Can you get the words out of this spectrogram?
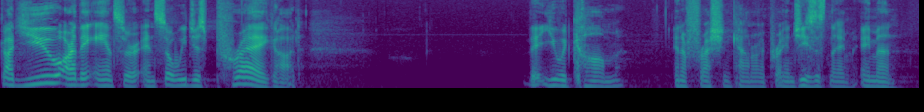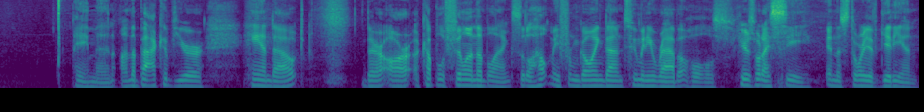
God, you are the answer. And so we just pray, God, that you would come in a fresh encounter. I pray in Jesus' name. Amen. Amen. On the back of your handout, there are a couple of fill in the blanks that'll help me from going down too many rabbit holes. Here's what I see in the story of Gideon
